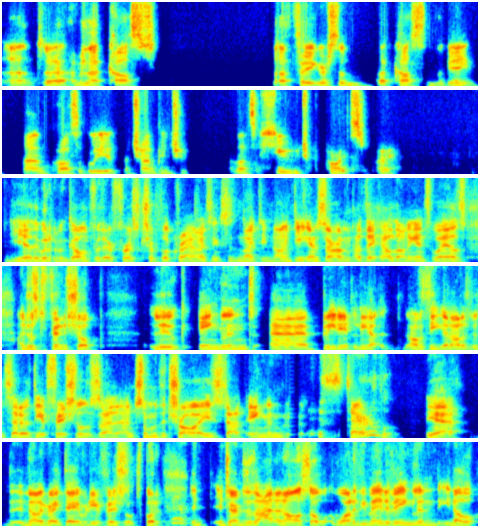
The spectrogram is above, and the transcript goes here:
And uh, I mean, that costs that Fagerson, that costs them the game and possibly a, a championship. And that's a huge price to pay. Yeah, they would have been going for their first triple crown, I think, since 1990 against Ireland had they held on against Wales. And just to finish up, Luke, England uh, beat Italy. Obviously, a lot has been said about the officials and, and some of the tries that England. It's terrible. Yeah, not a great day for the officials. But in, in, terms of that, and also what have you made of England, you know,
